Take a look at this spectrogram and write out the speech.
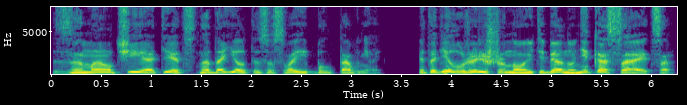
«Замолчи, отец, надоел ты со своей болтовней. Это дело уже решено, и тебя оно не касается».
